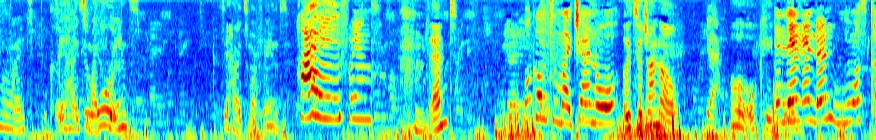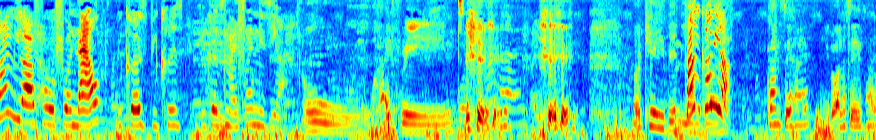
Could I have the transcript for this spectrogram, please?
All right. Say hi to my wood. friends. Say hi to my friends. Hi, friends. and Welcome to my channel. oh, it's your channel. Yeah. Oh, okay. And cool. then and then you must come here for for now because because because my friend is here. Oh, hi, friend. okay, then. Come Langa. come here. Come say hi. You don't want to say hi?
